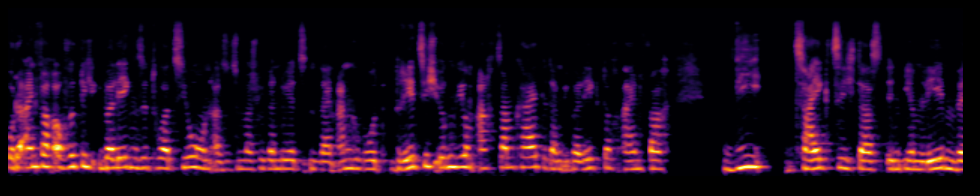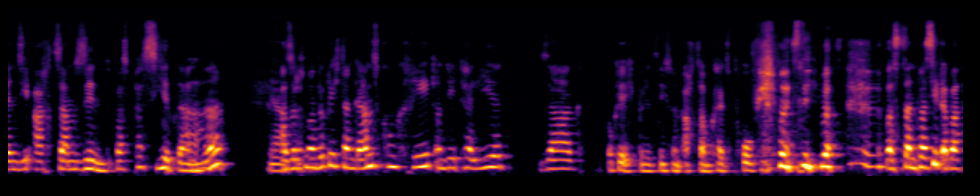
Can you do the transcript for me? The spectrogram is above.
Oder einfach auch wirklich überlegen Situationen. Also zum Beispiel, wenn du jetzt in dein Angebot dreht sich irgendwie um Achtsamkeit, dann überleg doch einfach, wie zeigt sich das in ihrem Leben, wenn sie achtsam sind? Was passiert dann? Ne? Ja. Also, dass man wirklich dann ganz konkret und detailliert sagt, okay, ich bin jetzt nicht so ein Achtsamkeitsprofi, ich weiß nicht, was, was dann passiert, aber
